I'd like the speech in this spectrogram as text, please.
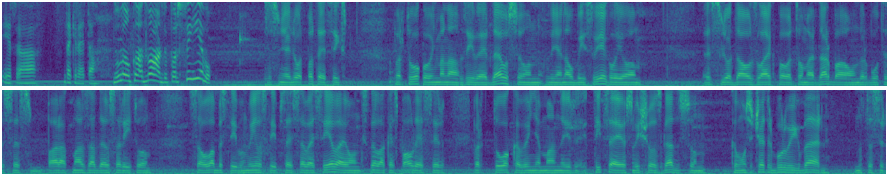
ir uh, dekrētā. Nu, vēl kādu vārdu par sievu. Es viņai ļoti pateicīgs par to, ko viņa manā dzīvē ir devusi. Viņai nav bijis viegli, jo es ļoti daudz laika pavadu darbā, un varbūt es esmu pārāk maz devis arī to savu labestību un mīlestību tai savai sievai. Un lielākais paldies ir par to, ka viņa man ir ticējusi visus šos gadus, un ka mums ir četri burvīgi bērni. Nu, tas ir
